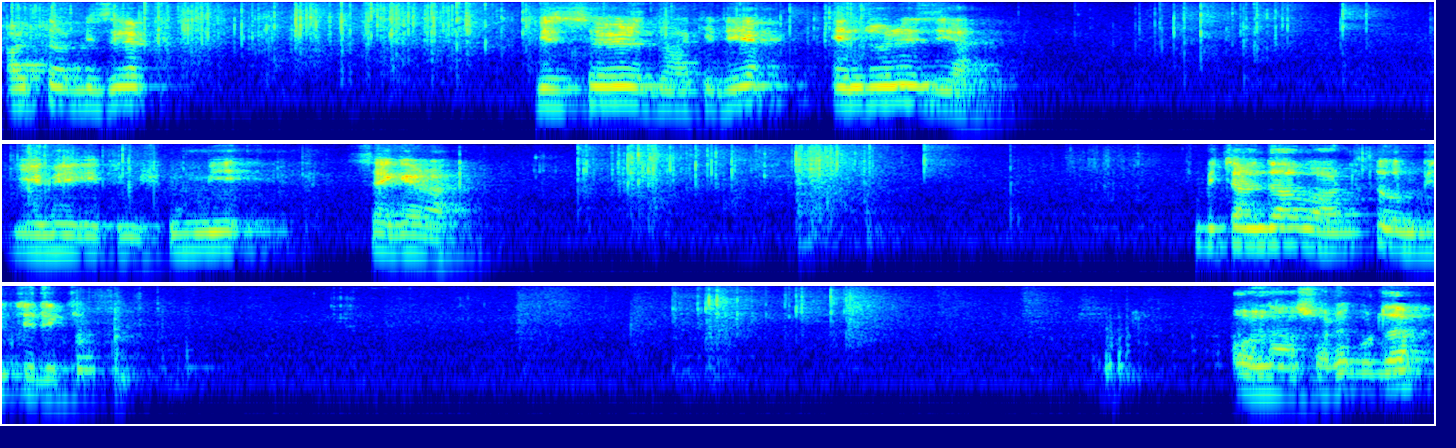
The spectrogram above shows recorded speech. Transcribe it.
Hatta bize biz severiz belki diye Endonezya yemeği getirmiş. Mi Segera. Bir tane daha vardı da onu bitirdik. Ondan sonra burada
